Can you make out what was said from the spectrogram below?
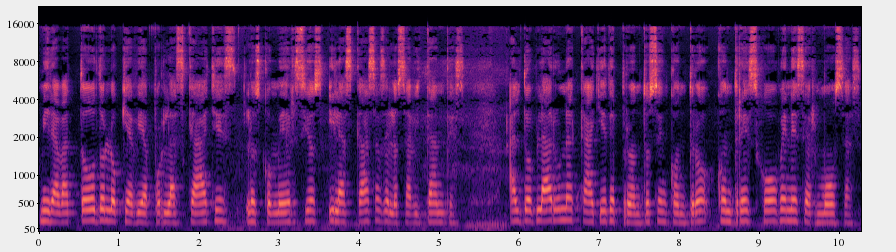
Miraba todo lo que había por las calles, los comercios y las casas de los habitantes. Al doblar una calle de pronto se encontró con tres jóvenes hermosas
